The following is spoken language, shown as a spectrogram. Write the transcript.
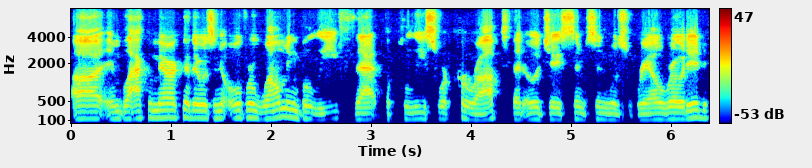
uh, in Black America, there was an overwhelming belief that the police were corrupt, that O.J. Simpson was railroaded,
